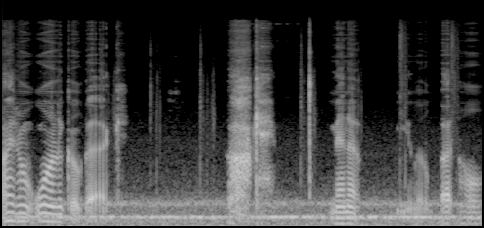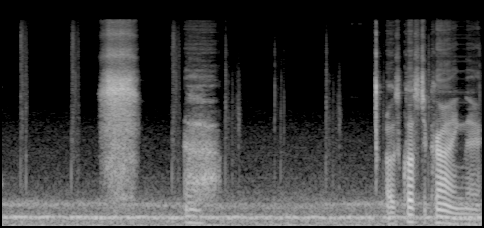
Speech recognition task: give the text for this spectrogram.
I don't want to go back. Okay. Man up, you little butthole. I was close to crying there.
